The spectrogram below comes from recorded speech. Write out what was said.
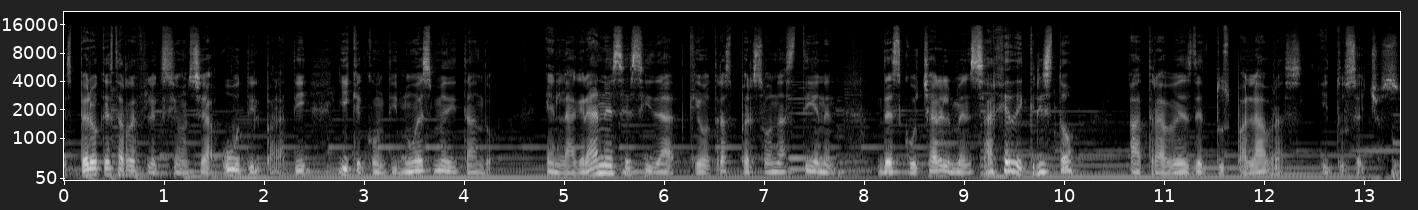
Espero que esta reflexión sea útil para ti y que continúes meditando en la gran necesidad que otras personas tienen de escuchar el mensaje de Cristo a través de tus palabras y tus hechos.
